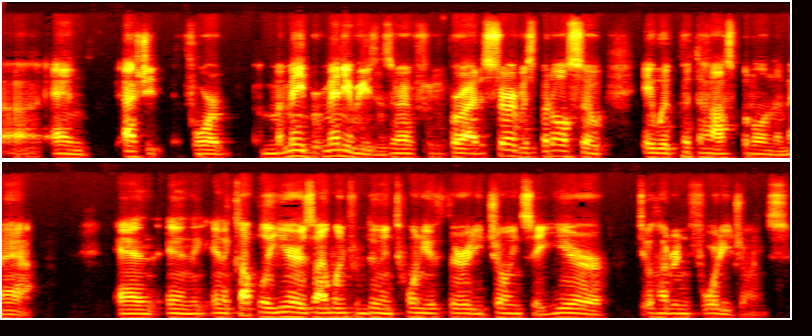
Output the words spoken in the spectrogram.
uh, and actually, for many, many reasons, I mean, to provide a service, but also it would put the hospital on the map. And in, in a couple of years, I went from doing 20 or 30 joints a year to 140 joints.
